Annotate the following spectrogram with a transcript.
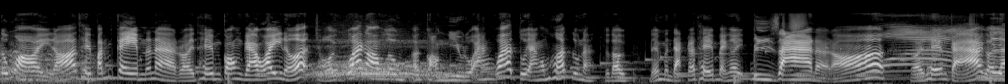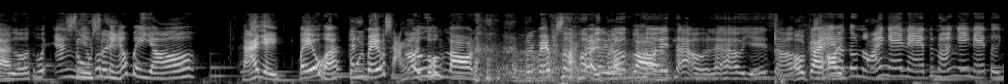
Đúng rồi. Đó thêm bánh kem nữa nè Rồi thêm con gà quay nữa. Trời ơi quá ngon luôn. Ờ, Còn nhiều đồ ăn quá tôi ăn không hết luôn nè. Từ từ để mình đặt ra thêm bạn ơi Pizza nè đó. Rồi thêm cả gọi là vừa thôi ăn nhiều có sushi. béo bây giờ. Hả gì? Béo hả? Tôi béo sẵn rồi Ừ. tôi không lo nè. Tôi béo sẵn rồi tôi không lo ơi tào lao dễ sợ. Ok, Nãy thôi. tôi nói nghe nè tôi nói nghe nè tự ông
